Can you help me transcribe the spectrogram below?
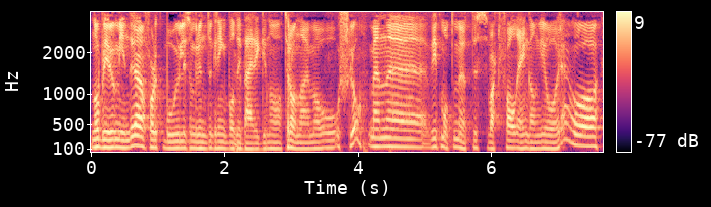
Nå blir det jo mindre. Folk bor jo liksom rundt omkring både i Bergen og Trondheim og Oslo. Men eh, vi på en måte møtes i hvert fall én gang i året og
